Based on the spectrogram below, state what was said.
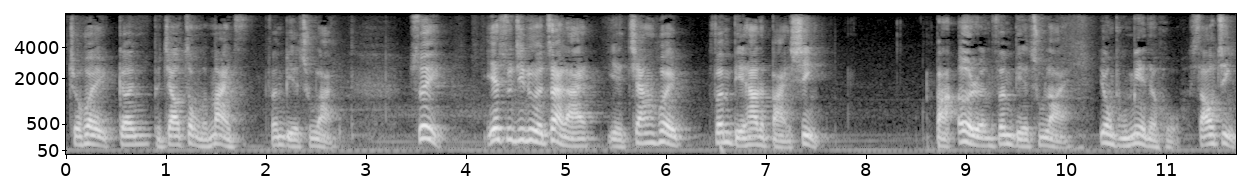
就会跟比较重的麦子分别出来。所以耶稣基督的再来，也将会分别他的百姓。把恶人分别出来，用不灭的火烧尽。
